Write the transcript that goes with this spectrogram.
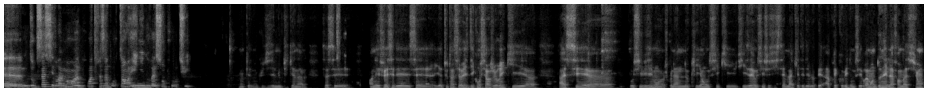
Euh, donc ça, c'est vraiment un point très important et une innovation pour TUI. Ok, donc utiliser le multicanal. Ça, c'est en effet, c'est il y a tout un service d'e-conciergerie qui est euh, assez euh, aussi visible. je connais un de nos clients aussi qui utilisait aussi ce système-là, qui a été développé après Covid. Donc, c'est vraiment donner de l'information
